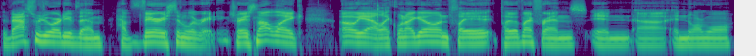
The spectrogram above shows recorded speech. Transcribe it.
the vast majority of them have very similar ratings, right? It's not like, oh yeah, like when I go and play play with my friends in uh, in normal,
